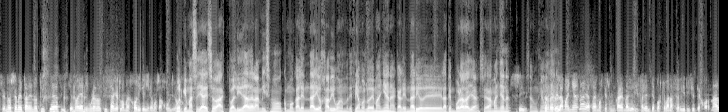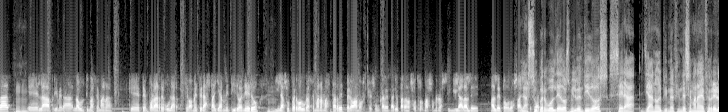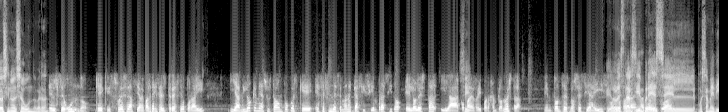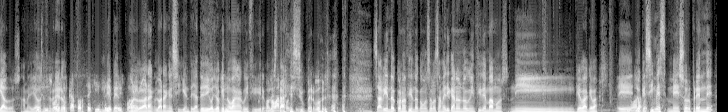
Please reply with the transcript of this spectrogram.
que no se metan en noticias y que no haya ninguna noticia, que es lo mejor, y que lleguemos a julio. Porque más allá de eso, actualidad ahora mismo, como calendario, Javi, bueno, decíamos lo de mañana, calendario de la temporada ya, ¿se da mañana? Sí, se, anuncia se revela mañana, ya sabemos que es un calendario diferente porque van a ser 17 jornadas, eh, la primera, la última semana que temporada regular se va a meter hasta ya metido enero y la Super Bowl una semana más tarde, pero vamos, que es un calendario para nosotros más o menos similar al de, al de todos los años. La Super Bowl de 2022 será ya no el primer fin de semana de febrero, sino el segundo, ¿verdad? El segundo, que, suele ser hacia, me parece que es el 13 o por ahí, y a mí lo que me ha asustado un poco es que ese fin de semana casi siempre ha sido el All-Star y la Copa del Rey, por ejemplo, nuestra. Entonces, no sé si ahí... el All-Star siempre es el, pues a mediados, a mediados de febrero. 14, 15, Bueno, lo harán, lo harán el siguiente. Ya te digo yo que no van a coincidir All-Star y Super Bowl. Sabiendo, conociendo cómo son los americanos, no coinciden, vamos, ni... que va, que va. Eh, lo que sí me, me sorprende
